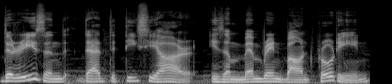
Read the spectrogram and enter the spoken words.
They reasoned that the TCR is a membrane bound protein,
